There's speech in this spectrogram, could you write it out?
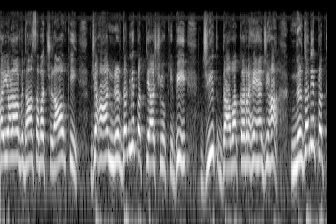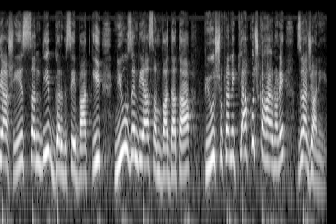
हरियाणा विधानसभा चुनाव की, जहाँ निर्दलीय प्रत्याशियों की भी जीत दावा कर रहे हैं। जी हाँ, निर्दलीय प्रत्याशी संदीप गर्ग से बात की। न्यूज़ इंडिया संवाददाता पीयूष शुक्ला ने क्या कुछ कहा है उन्होंने, जरा जानिए।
